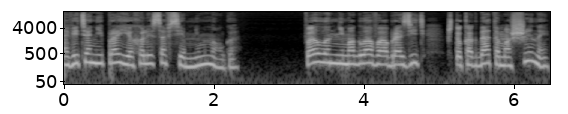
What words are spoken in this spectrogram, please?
А ведь они проехали совсем немного. Феллон не могла вообразить, что когда-то машины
